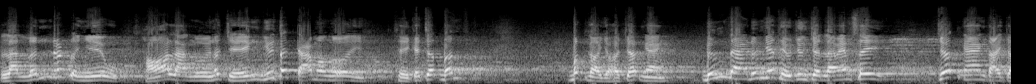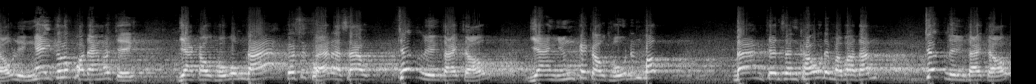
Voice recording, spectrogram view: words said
là lính rất là nhiều. Họ là người nói chuyện với tất cả mọi người, thì cái chết đến bất ngờ giờ họ chết ngang. Đứng đang đứng giới thiệu chương trình làm mc chết ngang tại chỗ liền ngay cái lúc họ đang nói chuyện. Và cầu thủ bóng đá, có sức khỏe ra sao? Chết liền tại chỗ. Và những cái cầu thủ đánh bóng đang trên sân khấu để mà ba đánh, chết liền tại chỗ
